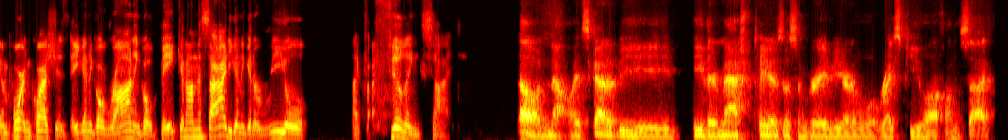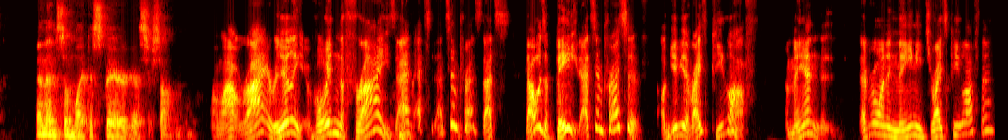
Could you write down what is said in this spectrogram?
important questions. Are you going to go Ron and go bacon on the side? Are you going to get a real like a filling side? Oh no, it's got to be either mashed potatoes with some gravy or a little rice pilaf on the side, and then some like asparagus or something. Wow, right? Really avoiding the fries? That that's that's impressive. That's that was a bait. That's impressive. I'll give you a rice pilaf. A man, everyone in Maine eats rice pilaf then,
